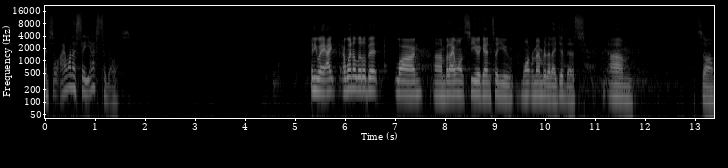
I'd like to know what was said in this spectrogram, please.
And so I want to say yes to those. Anyway, I, I went a little bit long, um, but I won't see you again until you won't remember that I did this. Um, so,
